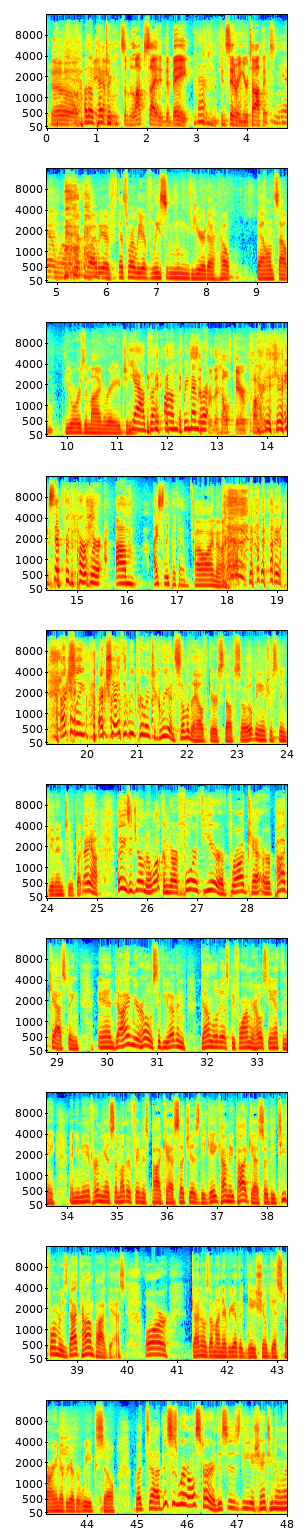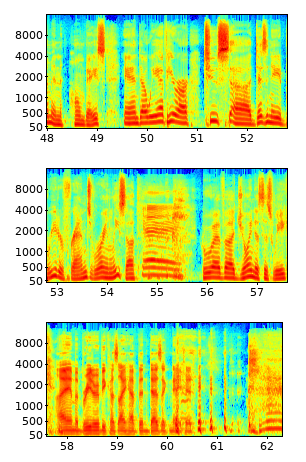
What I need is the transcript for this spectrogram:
Oh, Although may have Patrick- some lopsided debate, considering your topics. yeah, well, that's why we have that's why we have Lisa here to help balance out yours and mine rage. And Yeah, but um, remember, Except for the healthcare part. except for the part where um, I sleep with him. Oh, I know. actually, actually, I think we pretty much agree on some of the healthcare stuff, so it'll be interesting to get into. But anyhow, ladies and gentlemen, welcome to our fourth year of broadcast or podcasting, and I'm your host. If you haven't downloaded us before, I'm your host Anthony, and you may have heard me on some other famous podcasts, such as the Gay Comedy Podcast or the Tformers.com podcast, or God knows I'm on every other gay show guest starring every other week. So, but uh, this is where it all started. This is the Shanty No Lemon home base. And uh, we have here our two uh, designated breeder friends, Roy and Lisa, Yay. who have uh, joined us this week. I am a breeder because I have been designated.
